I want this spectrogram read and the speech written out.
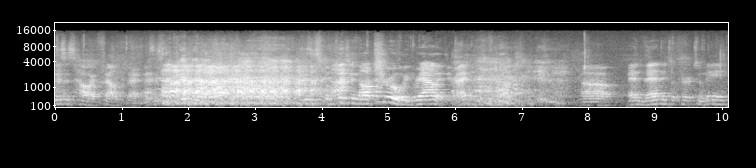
this is how I felt then. This is this is completely not true in reality, right? Uh, and then it occurred to me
